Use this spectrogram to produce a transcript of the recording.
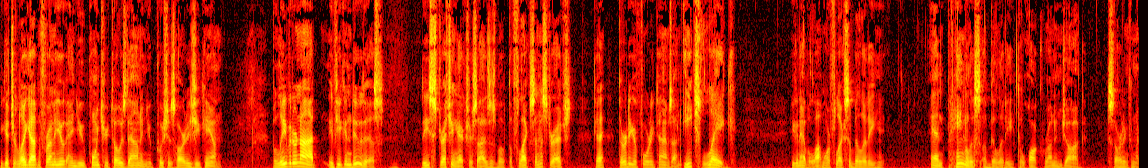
You get your leg out in front of you and you point your toes down and you push as hard as you can. Believe it or not, if you can do this, these stretching exercises, both the flex and the stretch, okay, 30 or 40 times on each leg, you're going to have a lot more flexibility and painless ability to walk, run, and jog, starting from the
